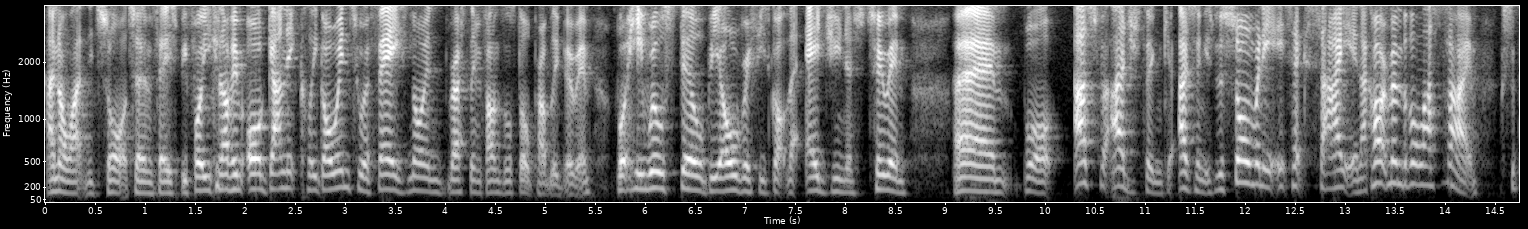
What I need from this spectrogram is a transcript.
I know, like they'd sort of turn face before. You can have him organically go into a face, knowing wrestling fans will still probably boo him, but he will still be over if he's got the edginess to him. Um, but as for, I just think, I just think it's there's so many. It's exciting. I can't remember the last time because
